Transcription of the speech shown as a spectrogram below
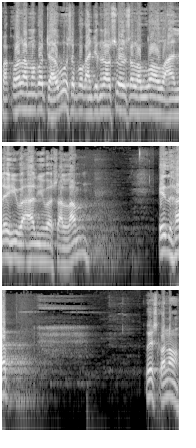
Faqala mongko dawuh sapa Kanjeng Rasul sallallahu alaihi wa alihi wasallam idhab wis kana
